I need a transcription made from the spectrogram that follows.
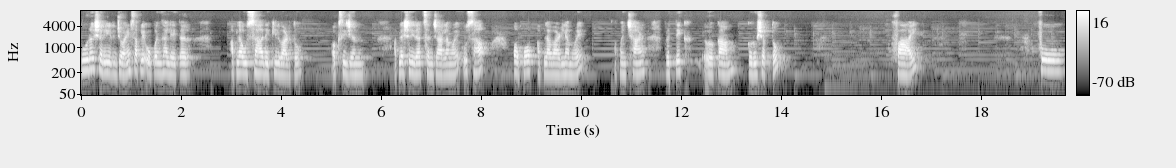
पूर्ण शरीर जॉईंट्स आपले ओपन झाले तर आपला उत्साह देखील वाढतो. ऑक्सिजन आपल्या शरीरात संचारल्यामुळे उत्साह आपोआप आपला वाढल्यामुळे आपण छान प्रत्येक काम करू शकतो. Five four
